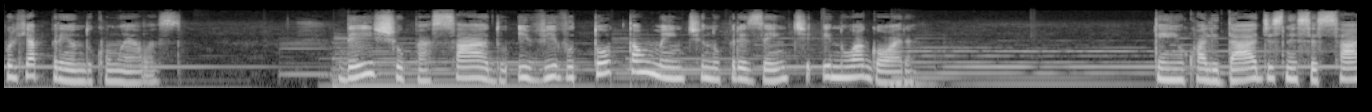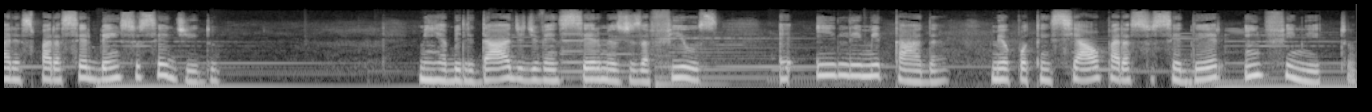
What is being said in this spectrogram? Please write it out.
porque aprendo com elas. Deixo o passado e vivo totalmente no presente e no agora. Tenho qualidades necessárias para ser bem-sucedido. Minha habilidade de vencer meus desafios é ilimitada meu potencial para suceder infinito.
